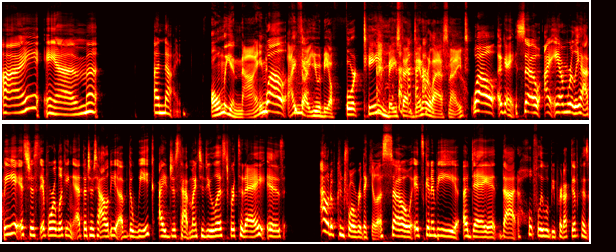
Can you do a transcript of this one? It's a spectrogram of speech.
I am a nine. Only a nine. Well, I no. thought you would be a fourteen based on dinner last night. Well, okay. So I am really happy. It's just if we're looking at the totality of the week, I just have my to do list for today is out of control ridiculous. So it's going to be a day that hopefully will be productive because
